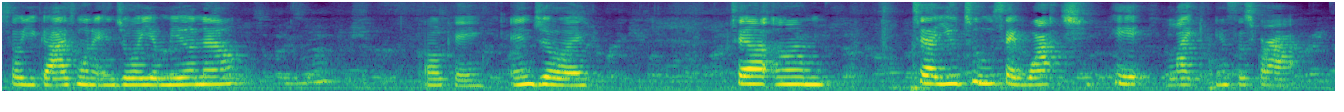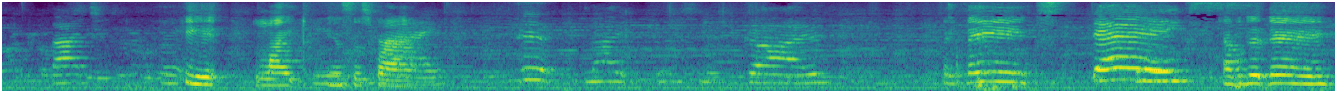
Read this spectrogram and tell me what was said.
So you guys want to enjoy your meal now? Okay, enjoy. Tell um tell YouTube say watch, hit, like, and subscribe. Watch. Hit, like, and subscribe. Hit like and subscribe. Say thanks. Thanks. Have a good day.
